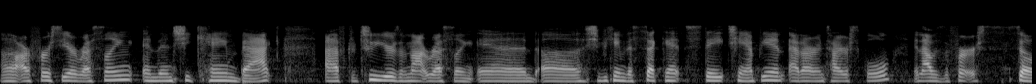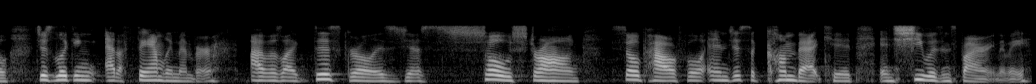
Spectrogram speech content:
uh, our first year wrestling and then she came back after two years of not wrestling, and uh, she became the second state champion at our entire school, and I was the first. So just looking at a family member, I was like, this girl is just so strong, so powerful, and just a comeback kid, and she was inspiring to me.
